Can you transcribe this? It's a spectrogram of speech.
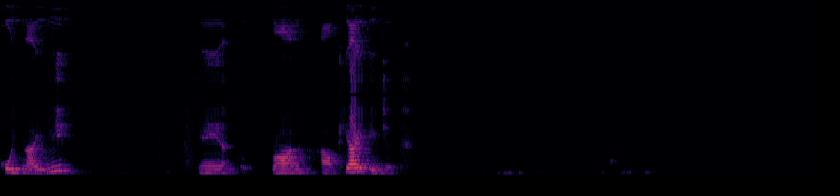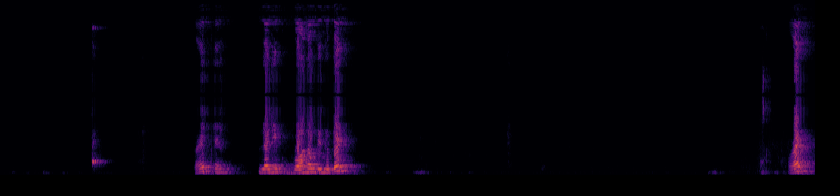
poison ivy, and run uh, PI agent. right? And let it run a little bit. All right,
